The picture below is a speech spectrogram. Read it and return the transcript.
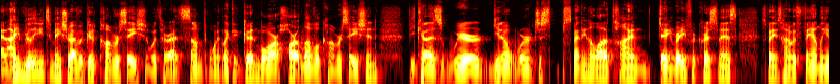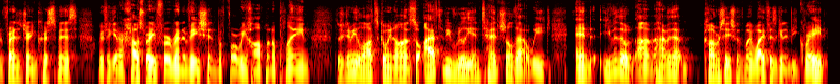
And I really need to make sure I have a good conversation with her at some point, like a good, more heart level conversation, because we're, you know, we're just spending a lot of time getting ready for Christmas, spending time with family and friends during Christmas. We have to get our house ready for a renovation before we hop on a plane. There's going to be lots going on. So I have to be really intentional that week. And even though um, having that conversation with my wife is going to be great.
